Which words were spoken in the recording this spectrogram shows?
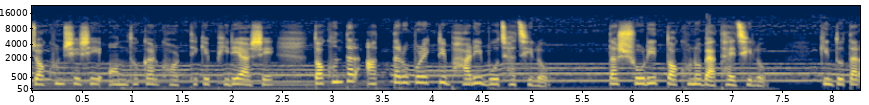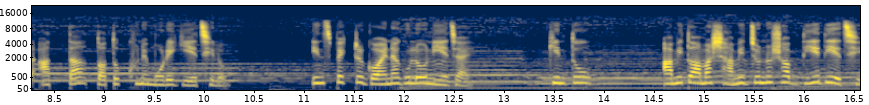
যখন সে সেই অন্ধকার ঘর থেকে ফিরে আসে, তখন তার আত্মার উপর একটি ভারী বোঝা ছিল। তার শরীর তখনও ব্যথায় ছিল, কিন্তু তার আত্মা ততক্ষণে মরে গিয়েছিল। ইন্সপেক্টর গয়নাগুলোও নিয়ে যায়। কিন্তু আমি তো আমার স্বামীর জন্য সব দিয়ে দিয়েছি,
